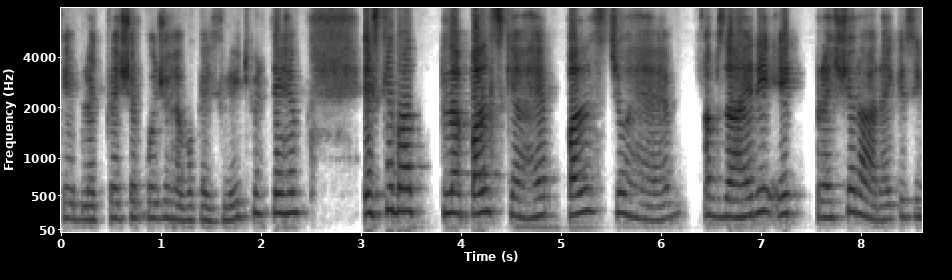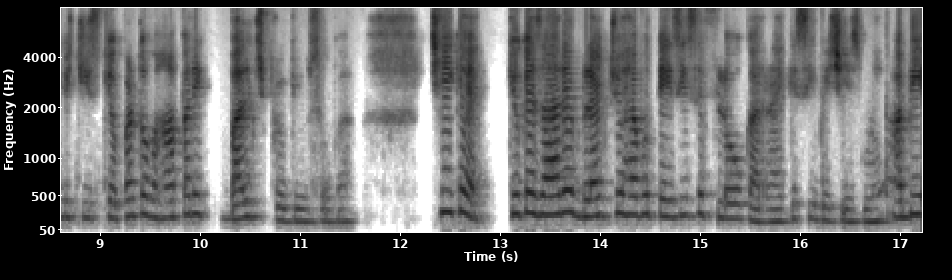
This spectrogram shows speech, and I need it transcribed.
के ब्लड प्रेशर को जो है वो कैलकुलेट करते हैं। इसके बाद पल्स क्या है? पल्स जो है, अब ज़ाहिर एक प्रेशर आ रहा है किसी भी चीज़ के ऊपर तो वहाँ पर एक बल्ज प्रोड्यूस होगा। ठीक है, क्योंकि ज़ाहिर है ब्लड जो है वो तेज़ी से फ्लो कर रहा है किसी भी चीज़ में। अभी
